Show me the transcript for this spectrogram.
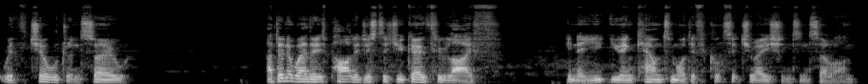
with children. So I don't know whether it's partly just as you go through life, you know, you, you encounter more difficult situations and so on.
